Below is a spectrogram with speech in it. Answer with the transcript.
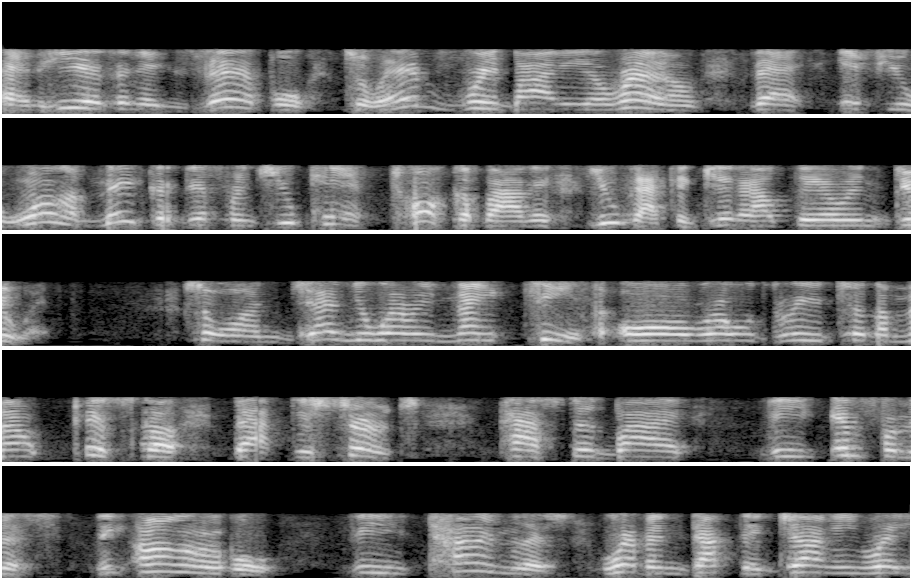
And he is an example to everybody around that if you want to make a difference, you can't talk about it. You got to get out there and do it. So on January 19th, all roads lead to the Mount Pisgah Baptist Church, pastored by the infamous, the honorable, the timeless Reverend Dr. Johnny Ray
